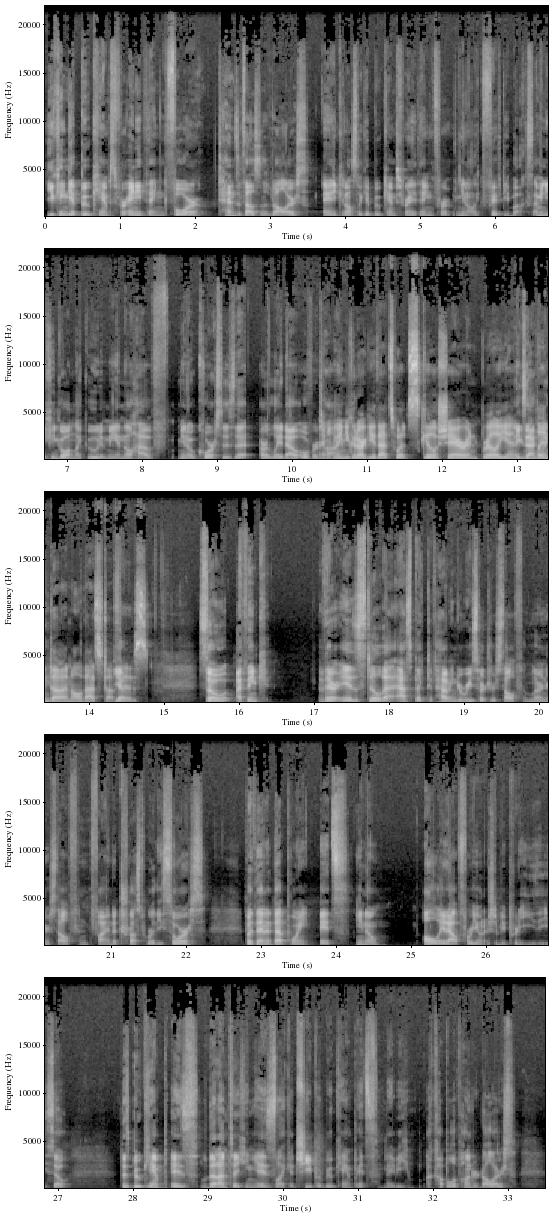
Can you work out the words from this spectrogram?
you can get boot camps for anything for tens of thousands of dollars. And you can also get boot camps for anything for, you know, like 50 bucks. I mean, you can go on like Udemy and they'll have, you know, courses that are laid out over time. I mean, you could argue that's what Skillshare and Brilliant Exactly. and Lynda and all that stuff Yep. is. So I think there is still that aspect of having to research yourself and learn yourself and find a trustworthy source. But then at that point, it's, you know, all laid out for you and it should be pretty easy. So this boot camp is that I'm taking is like a cheaper boot camp. It's maybe a couple of hundred dollars.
